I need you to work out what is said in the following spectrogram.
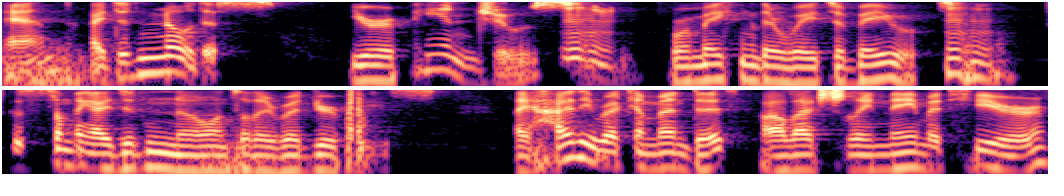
And I didn't know this. European Jews were making their way to Beirut. This is something I didn't know until I read your piece. I highly recommend it. I'll actually name it here.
